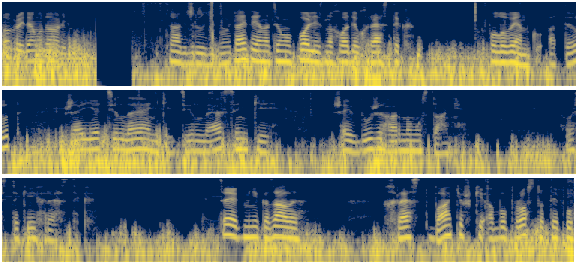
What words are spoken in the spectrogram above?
Добре, йдемо далі. Так, друзі, пам'ятаєте, я на цьому полі знаходив хрестик половинку, а тут вже є ціленький, цілесенький, ще й в дуже гарному стані. Ось такий хрестик. Це, як мені казали, хрест батюшки або просто, типу,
